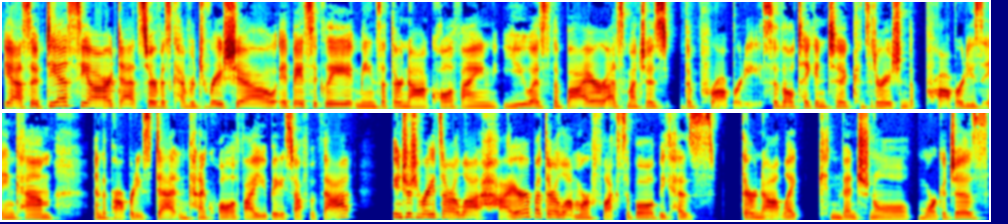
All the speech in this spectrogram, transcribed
Yeah, so DSCR, debt service coverage ratio, it basically means that they're not qualifying you as the buyer as much as the property. So they'll take into consideration the property's income and the property's debt and kind of qualify you based off of that. Interest rates are a lot higher, but they're a lot more flexible because they're not like conventional mortgages.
